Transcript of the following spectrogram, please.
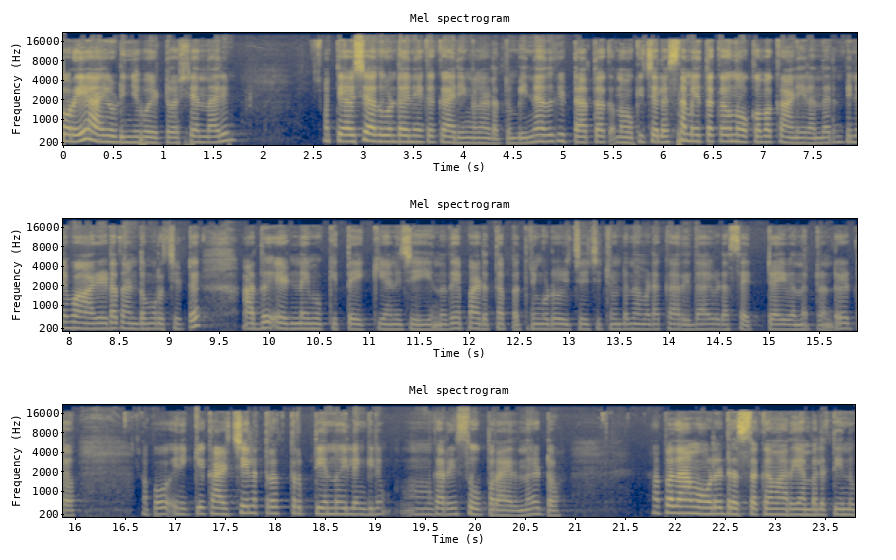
കുറേ ആയി ഒടിഞ്ഞു പോയിട്ട്. പക്ഷെ എന്നാലും അത്യാവശ്യം അതുകൊണ്ട് തന്നെയൊക്കെ കാര്യങ്ങൾ നടത്തും. പിന്നെ അത് കിട്ടാത്ത നോക്കി ചില സമയത്തൊക്കെ നോക്കുമ്പോൾ കാണില്ല. അന്നേരം പിന്നെ വാഴയുടെ തണ്ട് മുറിച്ചിട്ട് അത് എണ്ണ മുക്കി തേക്കുകയാണ് ചെയ്യുന്നത്. അപ്പോൾ അടുത്ത അപ്പത്തിനും കൂടെ ഒഴിച്ചു വെച്ചിട്ടുണ്ട്. നമ്മുടെ കറിത ഇവിടെ സെറ്റായി വന്നിട്ടുണ്ട് കേട്ടോ. അപ്പോൾ എനിക്ക് കാഴ്ചയിൽ അത്ര തൃപ്തിയൊന്നും ഇല്ലെങ്കിലും കറി സൂപ്പറായിരുന്നു കേട്ടോ. അപ്പോൾ അതാ മോൾ ഡ്രസ്സൊക്കെ മാറി അമ്പലത്തിൽ നിന്ന്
